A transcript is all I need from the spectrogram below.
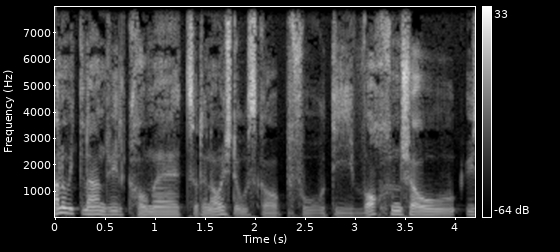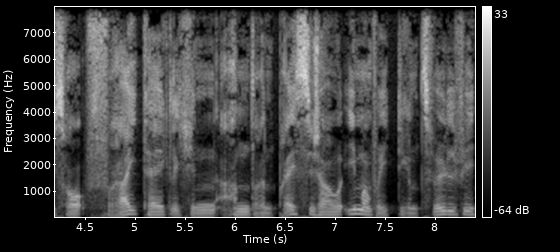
Hallo miteinander, willkommen zu der neuesten Ausgabe von die Wochenshow unserer freitäglichen anderen Presseschau, immer am Freitag um 12 Uhr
